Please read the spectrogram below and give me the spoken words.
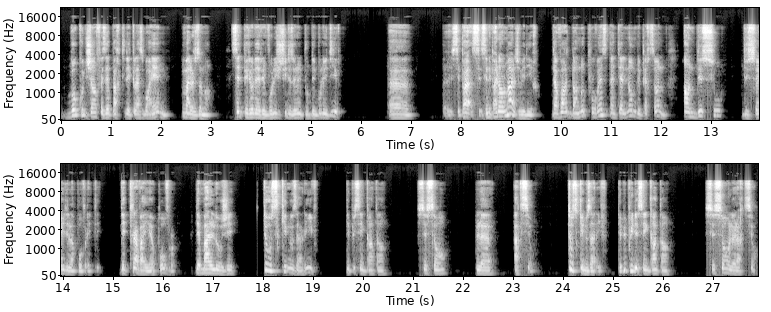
Beaucoup de gens faisaient partie des classes moyennes, malheureusement. Cette période est révolue, je suis désolé pour vous le dire. Euh, c'est pas, ce n'est pas normal, je veux dire, d'avoir dans notre province un tel nombre de personnes en dessous du seuil de la pauvreté, des travailleurs pauvres, des mal logés. Tout ce qui nous arrive depuis 50 ans, ce sont leurs actions. Tout ce qui nous arrive depuis plus de 50 ans, ce sont leurs actions.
